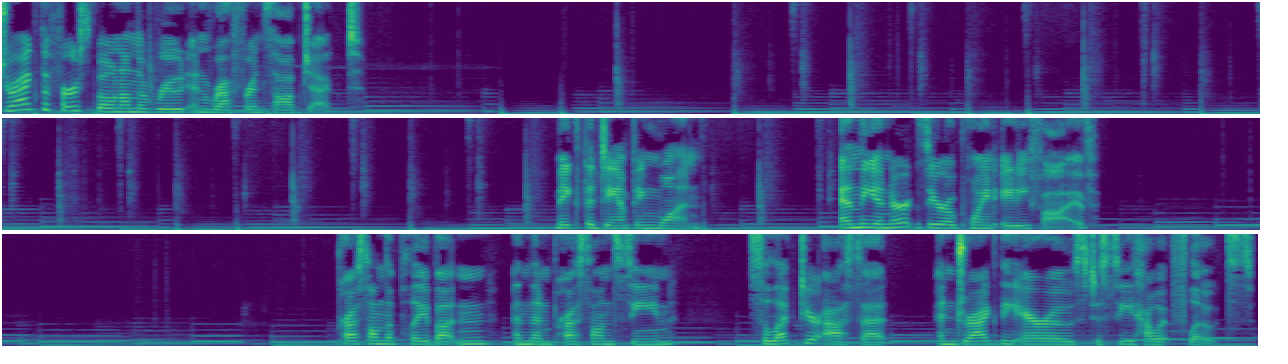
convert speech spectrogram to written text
Drag the first bone on the root and reference object. Make the damping 1, and the inert 0.85. Press on the play button and then press on scene, select your asset, and drag the arrows to see how it floats.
